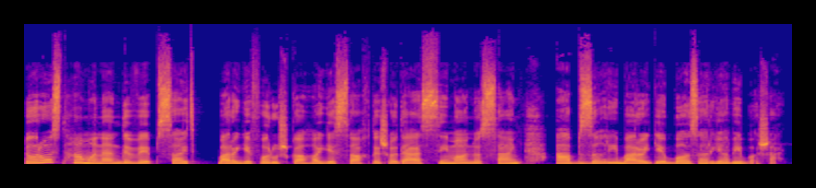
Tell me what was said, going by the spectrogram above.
درست همانند وبسایت برای فروشگاه های ساخته شده از سیمان و سنگ ابزاری برای بازاریابی باشد.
